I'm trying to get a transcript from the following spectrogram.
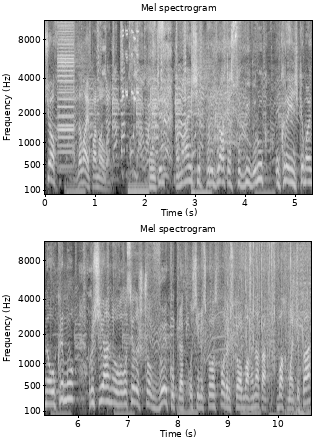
Все, давай, панове. Путін, намагаючи прибрати собі до рук українське майно у Криму, росіяни оголосили, що викуплять у сільськогосподарського магната Бахматюка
